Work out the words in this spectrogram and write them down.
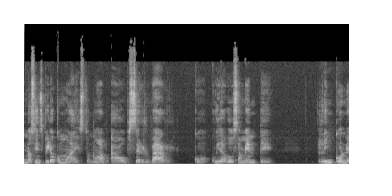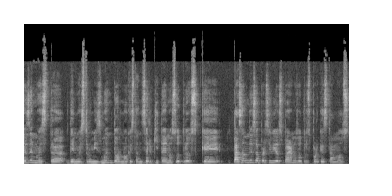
nos inspiró como a esto, ¿no? A, observar cuidadosamente rincones de, nuestra, de nuestro mismo entorno que están cerquita de nosotros, que pasan desapercibidos para nosotros porque estamos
